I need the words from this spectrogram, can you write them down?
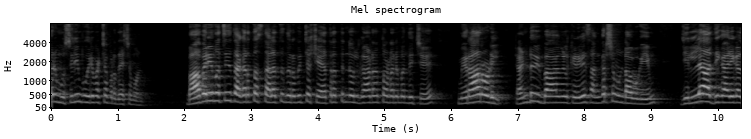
ഒരു മുസ്ലിം ഭൂരിപക്ഷ പ്രദേശമാണ്. ബാബരി മസ്ജിദ് തകർത്ത സ്ഥലത്ത് നിർമ്മിച്ച ക്ഷേത്രത്തിന്റെ ഉദ്ഘാടനത്തോടനുബന്ധിച്ച് മിറാ റോഡിൽ രണ്ട് വിഭാഗങ്ങൾക്കിടയിൽ സംഘർഷമുണ്ടാവുകയും ജില്ലാ അധികാരികൾ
